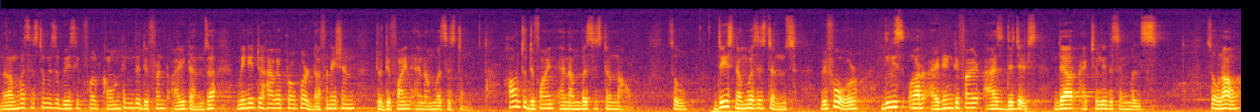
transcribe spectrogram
the number system is a basic for counting the different items uh, we need to have a proper definition to define a number system. How to define a number system now? So these number systems before these are identified as digits. They are actually the symbols. So now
